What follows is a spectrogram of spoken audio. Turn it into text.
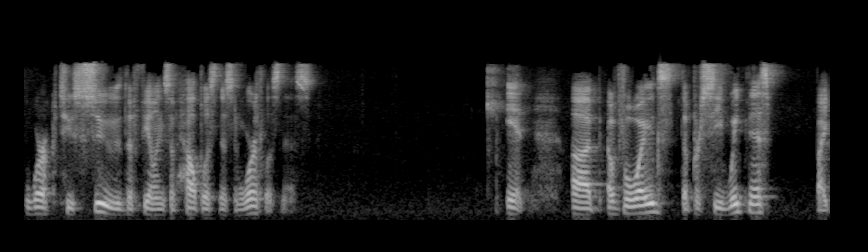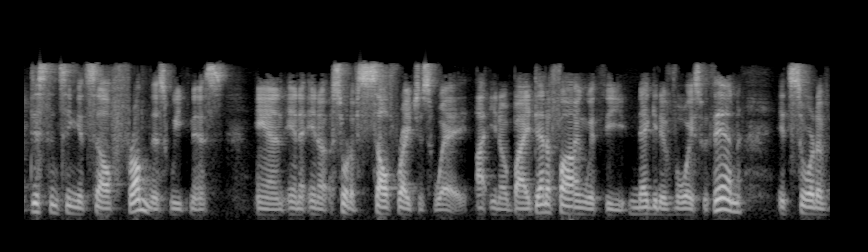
work to soothe the feelings of helplessness and worthlessness. It uh, avoids the perceived weakness by distancing itself from this weakness and in a, in a sort of self-righteous way. Uh, you know, by identifying with the negative voice within, it sort of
